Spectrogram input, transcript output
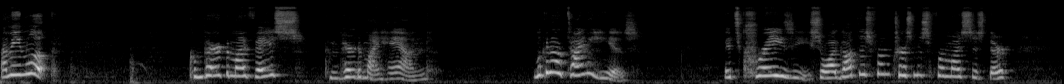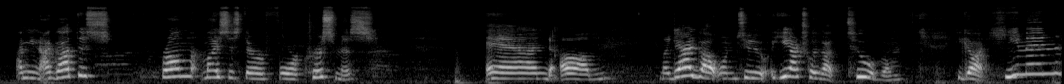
I mean, look. Compared to my face, compared to my hand, look at how tiny he is. It's crazy. So I got this from Christmas from my sister. I mean, I got this from my sister for Christmas. And um my dad got one too. He actually got two of them. He got He-Man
